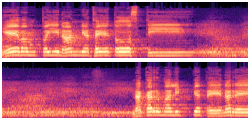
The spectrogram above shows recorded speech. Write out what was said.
ஏவம் துவயி நானியதேதோஸ்தி. ந கர்ம லிப்பியதே நரே.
